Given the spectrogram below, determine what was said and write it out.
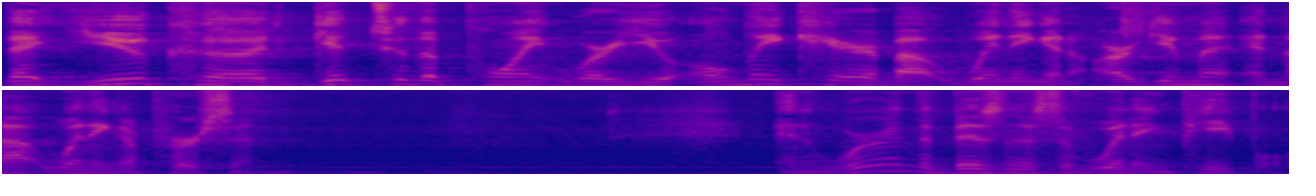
that you could get to the point where you only care about winning an argument and not winning a person. And we're in the business of winning people.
